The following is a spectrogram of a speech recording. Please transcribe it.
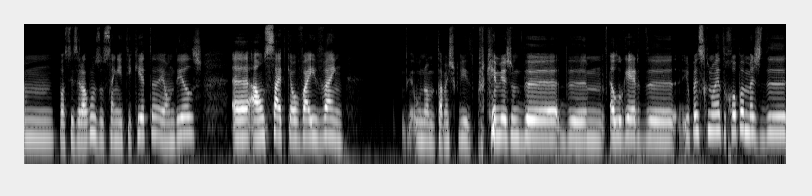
Um, posso dizer alguns, o Sem Etiqueta é um deles. Uh, há um site que é o Vai e Vem, o nome está bem escolhido, porque é mesmo de, de um, aluguer de. Eu penso que não é de roupa, mas de.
